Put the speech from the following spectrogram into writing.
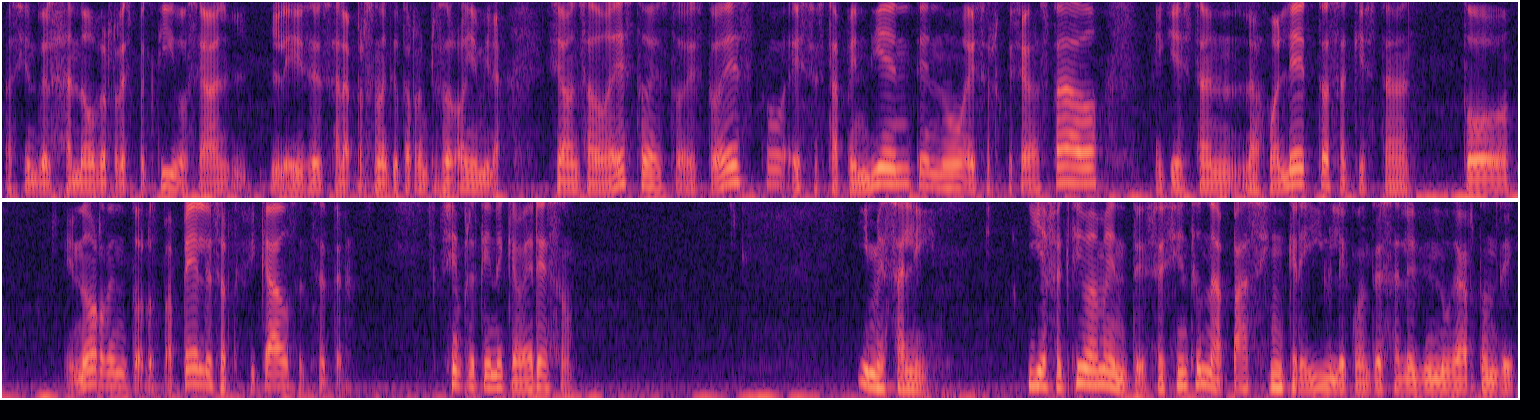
haciendo el handover respectivo. O sea, le dices a la persona que te reemplazó, oye, mira, se ha avanzado esto, esto, esto, esto, esto está pendiente, ¿no? Eso es lo que se ha gastado, aquí están las boletas, aquí está todo en orden, todos los papeles, certificados, etcétera. Siempre tiene que haber eso. Y me salí. Y efectivamente, se siente una paz increíble cuando te sales de un lugar donde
